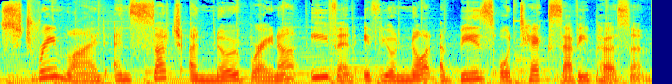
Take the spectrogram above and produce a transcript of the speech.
streamlined, and such a no brainer, even if you're not a biz or tech savvy person.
